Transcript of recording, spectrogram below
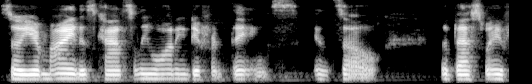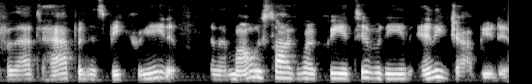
So your mind is constantly wanting different things. And so the best way for that to happen is be creative. And I'm always talking about creativity in any job you do.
